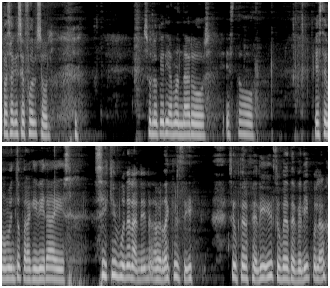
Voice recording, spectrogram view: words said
Pasa que se fue el sol. Solo quería mandaros esto, este momento para que vierais... Sí, qué buena la nena, la verdad que sí. Súper feliz, súper de película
